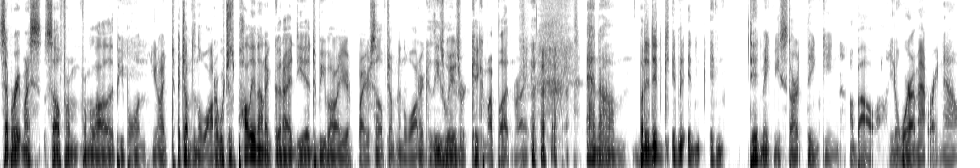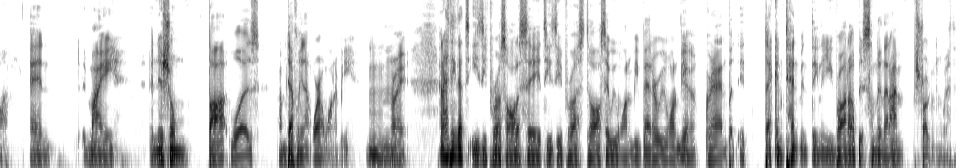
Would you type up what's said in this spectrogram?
separate myself from from a lot of the people, and you know, I, I jumped in the water, which is probably not a good idea to be by your, by yourself jumping in the water because these waves were kicking my butt, right? and um, but it did it, it it did make me start thinking about you know where I'm at right now, and my initial thought was I'm definitely not where I want to be Mm. Mm. right? And I think that's easy for us all to say. It's easy for us to all say we want to be better, we want to be Yeah. grand, but it that contentment thing that you brought up is something that I'm struggling with.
